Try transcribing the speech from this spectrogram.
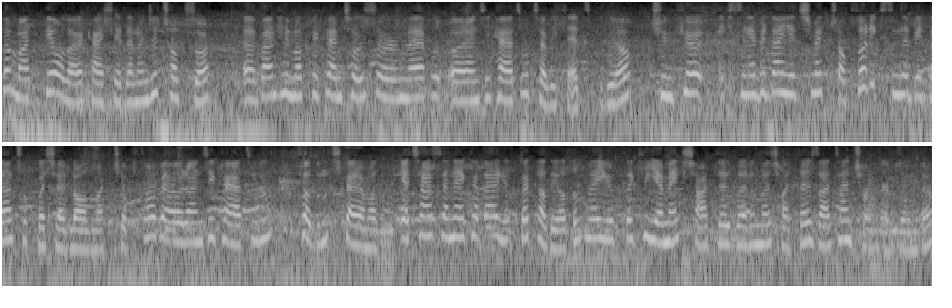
Maddi olarak her şeyden önce çok zor. Ee, Ben hem okuyorken hem çalışıyorum ve bu öğrenci hayatımı tabii ki etkiliyor. Çünkü ikisine birden yetişmek çok zor, ikisinde birden çok başarılı olmak çok zor ve öğrenci hayatımın tadını çıkaramadım. Geçen seneye kadar yurtta kalıyordum ve yurttaki yemek şartları, barınma şartları zaten çok kötüydü.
